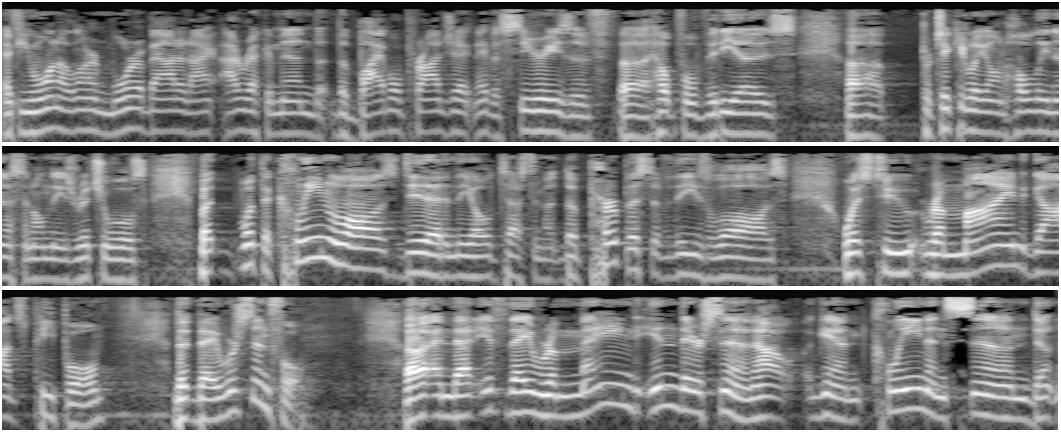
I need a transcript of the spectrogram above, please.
If you want to learn more about it, I, I recommend the, the, Bible Project. They have a series of uh, helpful videos uh, particularly on holiness and on these rituals. But what the clean laws did in the Old Testament, the purpose of these laws was to remind God's people that they were sinful. Uh, and that if they remained in their sin, now again, clean and sin don't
